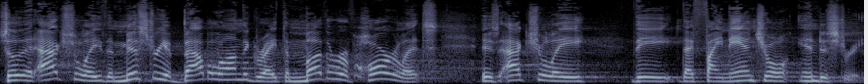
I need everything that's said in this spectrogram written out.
So that actually the mystery of Babylon the Great, the mother of harlots, is actually the, the financial industry.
